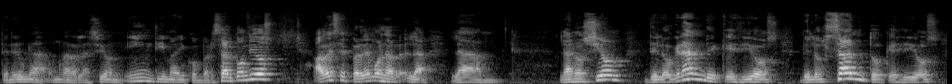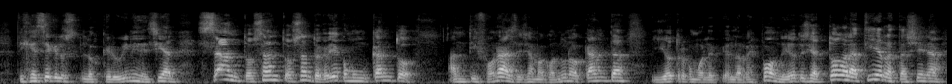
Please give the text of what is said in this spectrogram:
tener una, relación íntima y conversar con Dios, a veces perdemos la, la, noción de lo grande que es Dios, de lo santo que es Dios. Fíjense que los, los querubines decían, santo, santo, santo, que había como un canto antifonal se llama, cuando uno canta y otro como le, responde. Y otro decía, toda la tierra está llena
